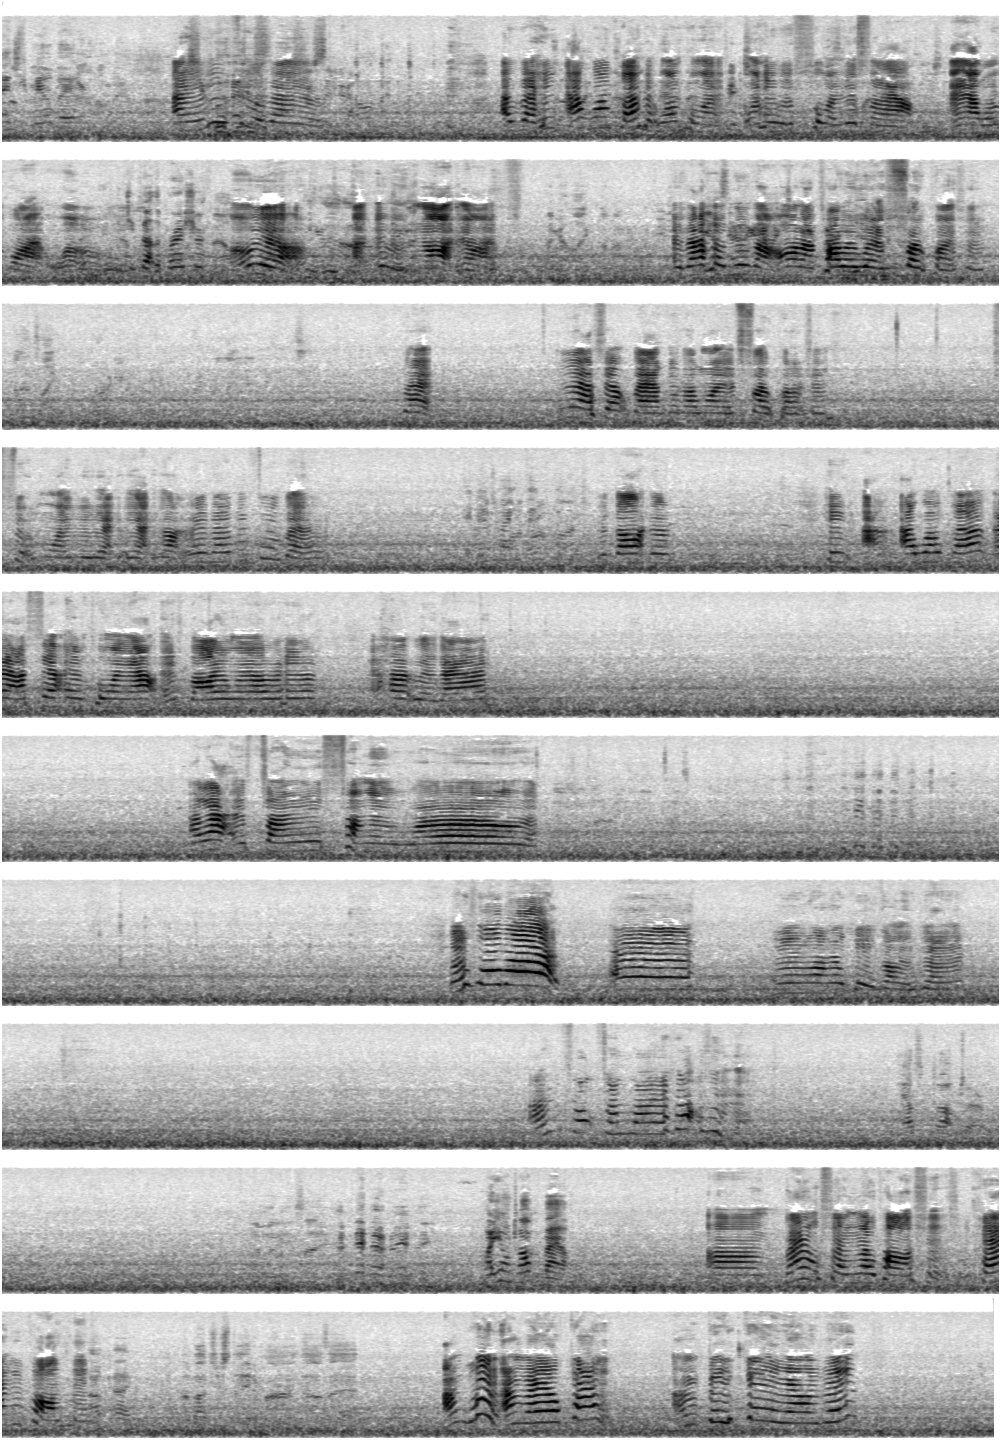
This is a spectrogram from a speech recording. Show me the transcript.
glad you feel better. I do feel better. I, but he, I woke up at one point when he was pulling this one out, and I was like, whoa. You felt the pressure? Oh yeah. Uh, It was not nice. If I could move my arm, I probably would have throat punched him. But yeah, I felt bad because I wanted to throat punch him. Shouldn't want to do that to that doctor. It made me feel bad. It did. The doctor, he, I, I woke up and I felt him pulling out his bottle went over here. It hurt really bad. I got the funniest tongue in the world. This woman! Hey! Ain't want no kids on this thing. I thought somebody else in there. Nelson talked to her. What do you want to talk about? Um, they don't say no politics. We can't do politics. Okay. How about your state of mind? How's that? I'm good. I'm very okay. I'm a piece of skinny jelly bean.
